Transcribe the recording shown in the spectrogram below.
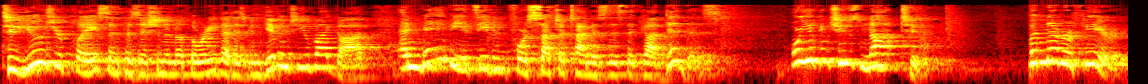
to use your place and position and authority that has been given to you by God, and maybe it's even for such a time as this that God did this, or you can choose not to. But never fear.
